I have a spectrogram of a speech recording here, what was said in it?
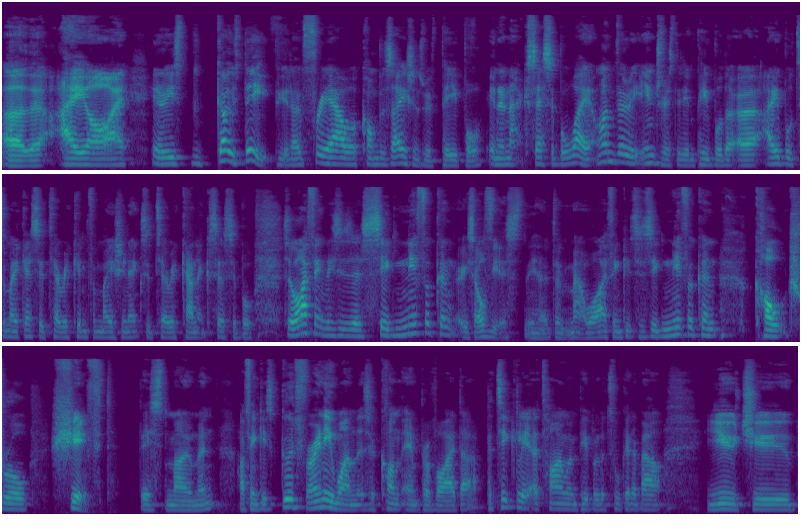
uh, the AI, you know, he goes deep, you know, three hour conversations with people in an accessible way. I'm very interested in people that are able to make esoteric information exoteric and accessible. So I think this is a significant, it's obvious, you know, it doesn't matter what, I think it's a significant cultural shift this moment. I think it's good for anyone that's a content provider, particularly at a time when people are talking about YouTube,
